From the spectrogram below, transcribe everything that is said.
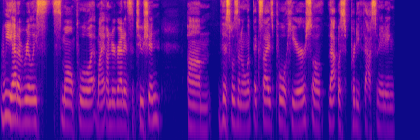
we had a really s- small pool at my undergrad institution. Um, this was an Olympic sized pool here, so that was pretty fascinating.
